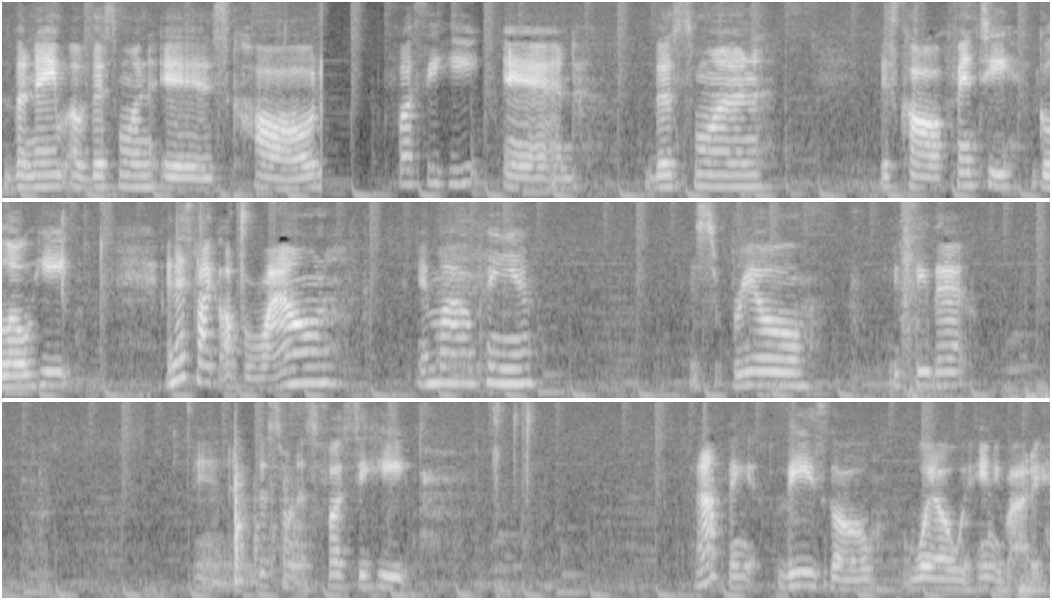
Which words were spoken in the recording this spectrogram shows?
The name of this one is called Fussy Heat and this one is called Fenty Glow Heat. And it's like a brown in my opinion. It's real, you see that? And this one is Fussy Heat. And I think these go well with anybody,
